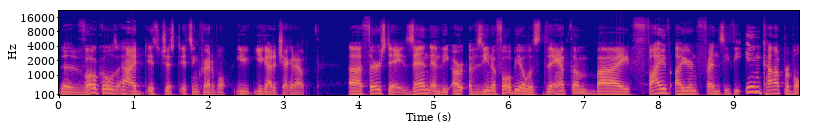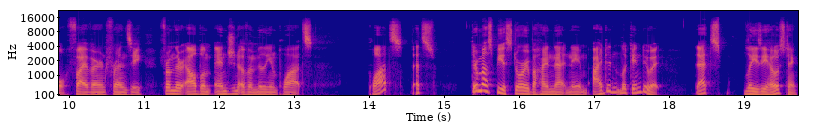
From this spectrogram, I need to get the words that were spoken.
the vocals. It's just it's incredible. You you got to check it out. Uh, Thursday, Zen and the Art of Xenophobia was the anthem by Five Iron Frenzy, the incomparable Five Iron Frenzy, from their album Engine of a Million Plots. Plots? That's there must be a story behind that name. I didn't look into it. That's lazy hosting.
